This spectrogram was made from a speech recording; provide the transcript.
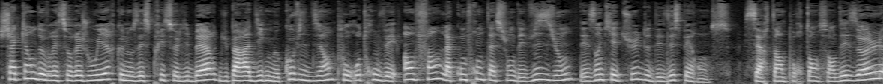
chacun devrait se réjouir que nos esprits se libèrent du paradigme covidien pour retrouver enfin la confrontation des visions, des inquiétudes, des espérances. Certains pourtant s'en désolent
